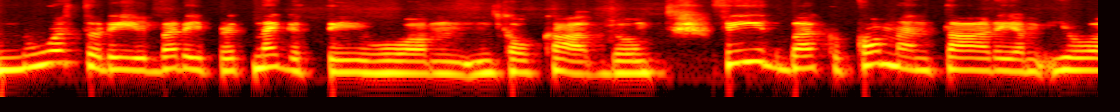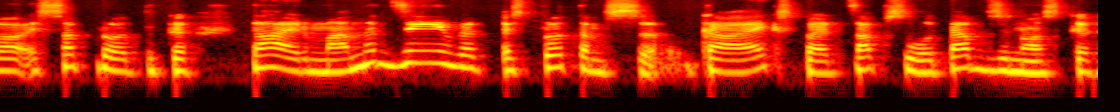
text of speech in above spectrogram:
noturība arī pret negatīvo kaut kādu feedbacku, komentāriem, jo es saprotu, ka tā ir mana dzīve. Es, protams, kā eksperts absolūti apzinos, ka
